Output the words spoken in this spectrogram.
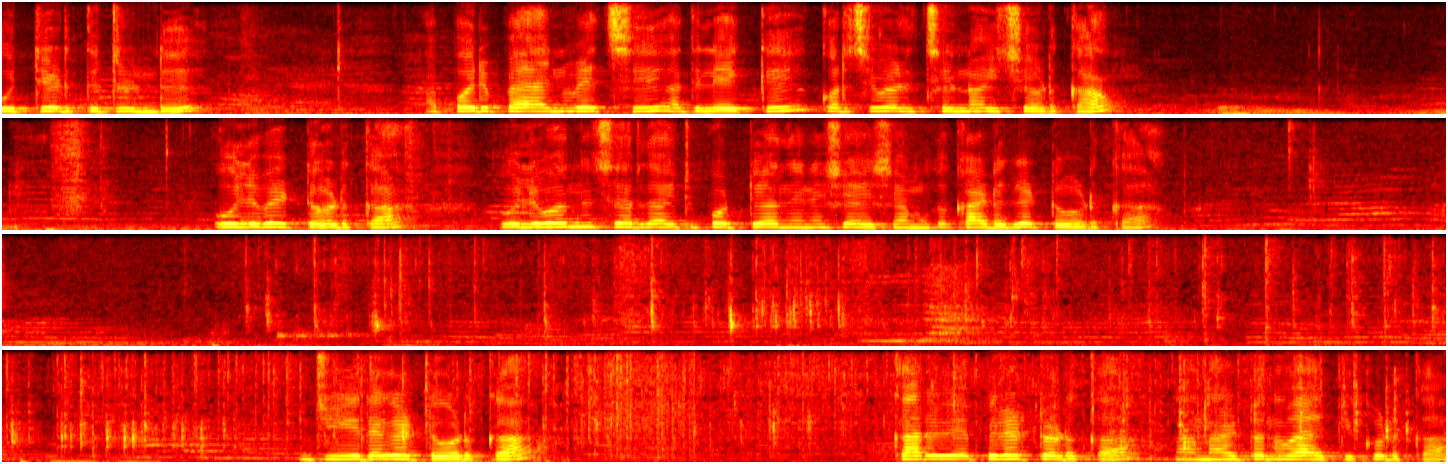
ഊറ്റിയെടുത്തിട്ടുണ്ട് അപ്പോൾ ഒരു പാൻ വെച്ച് അതിലേക്ക് കുറച്ച് വെളിച്ചെണ്ണ ഒഴിച്ചു കൊടുക്കാം. ഉലുവ ഇട്ട് കൊടുക്കുക. ഉലുവ ഒന്ന് ചെറുതായിട്ട് പൊട്ടി വന്നതിന് ശേഷം നമുക്ക് കടുക് ഇട്ട് കൊടുക്കുക. ജീരകം ഇട്ട് കൊടുക്കുക. കറിവേപ്പില ഇട്ട് കൊടുക്കുക. നന്നായിട്ടൊന്ന് വഴറ്റി കൊടുക്കുക.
